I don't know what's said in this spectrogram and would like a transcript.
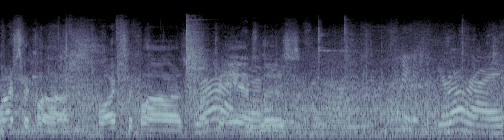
Watch the claws. Watch the claws. Watch your hands, Liz. You're all right.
